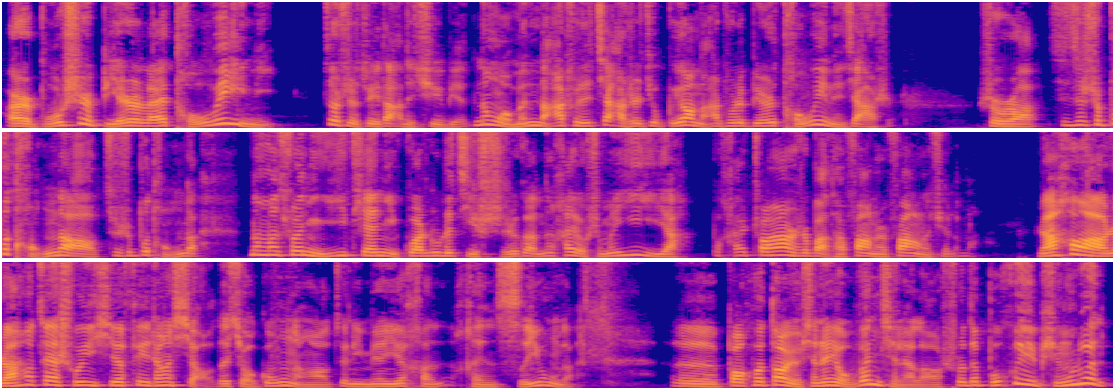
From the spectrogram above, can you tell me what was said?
而不是别人来投喂你，这是最大的区别。那我们拿出来架势就不要拿出来别人投喂那架势，是不是啊？这这是不同的啊，这是不同的。那么说你一天你关注了几十个，那还有什么意义啊？不还照样是把它放那放上去了吗？然后啊，然后再说一些非常小的小功能啊，这里面也很很实用的，呃，包括道友现在有问起来了，说他不会评论。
